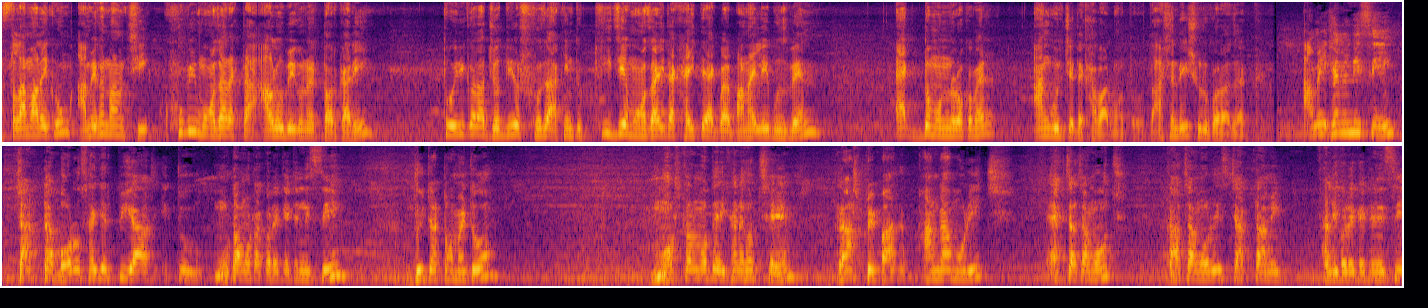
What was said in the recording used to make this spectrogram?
আসসালামু আলাইকুম। আমি এখন মানছি খুবই মজার একটা আলু বেগুনের তরকারি। তৈরি করা যদিও সোজা, কিন্তু কি যে মজা এটা খাইতে একবার বানাইলেই বুঝবেন। একদম অন্য রকমের আঙ্গুল চেটে খাবার মতো। তো আসেন দেখি শুরু করা যাক। আমি এখানে নিছি চারটা বড় সাইজের পেঁয়াজ, একটু মোটা মোটা করে কেটে নিচ্ছি দুইটা টমেটো। মশলার মধ্যে এখানে হচ্ছে ক্রাশ পেপার, ভাঙ্গা মরিচ, এক চা চামচ কাঁচা মরিচ, চারটা আমি ফালি করে কেটে নিছি।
